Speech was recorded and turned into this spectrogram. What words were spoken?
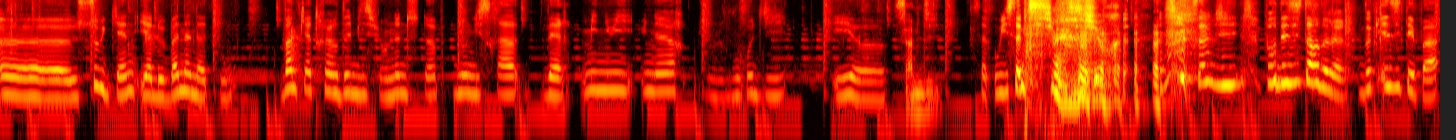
euh, ce week-end, il y a le Bananaton. 24 heures d'émission non-stop. Nous, on y sera vers minuit, 1 heure, je vous redis. Et euh, Samedi. oui, samedi, je vous jure. samedi, pour des histoires d'horreur. Donc, n'hésitez pas.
